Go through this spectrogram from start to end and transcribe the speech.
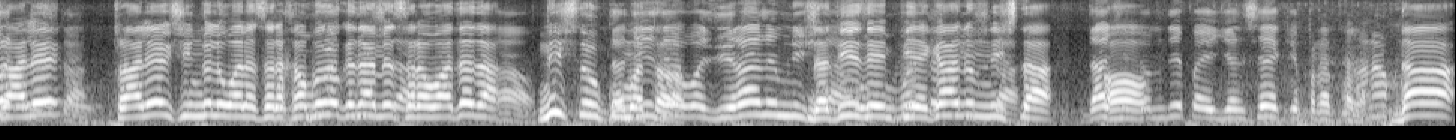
ټراله ټراله شینګل والا سره خبرو کوي دا مې سره واده ده نشته حکومت وزیرانم نشته د دې زم پیګانم نشته دا چې کوم دی په ایجنسی کې پرته ده دا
